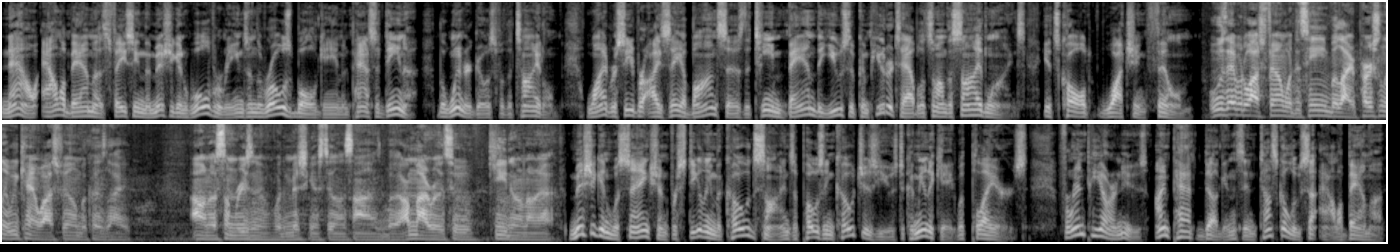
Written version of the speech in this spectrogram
Now, Alabama is facing the Michigan Wolverines in the Rose Bowl game in Pasadena. The winner goes for the title. Wide receiver Isaiah Bond says the team banned the use of computer tablets on the sidelines. It's called watching film. We was able to watch film with the team, but like personally, we can't watch film because like I don't know, some reason with Michigan stealing signs, but I'm not really too keyed in on that. Michigan was sanctioned for stealing the code signs opposing coaches use to communicate with players. For NPR News, I'm Pat Duggins in Tuscaloosa, Alabama.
